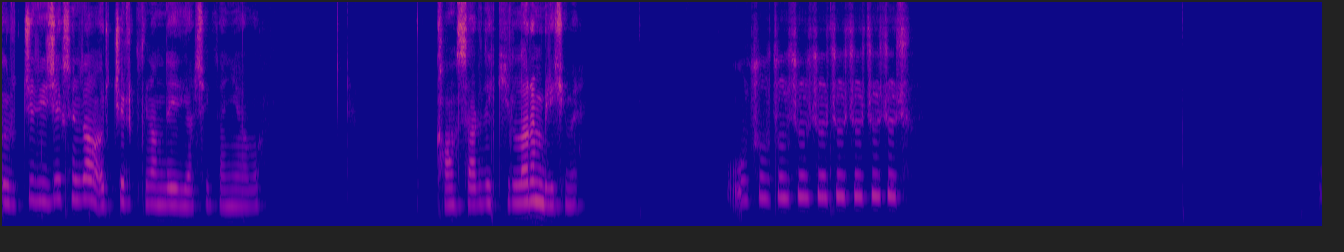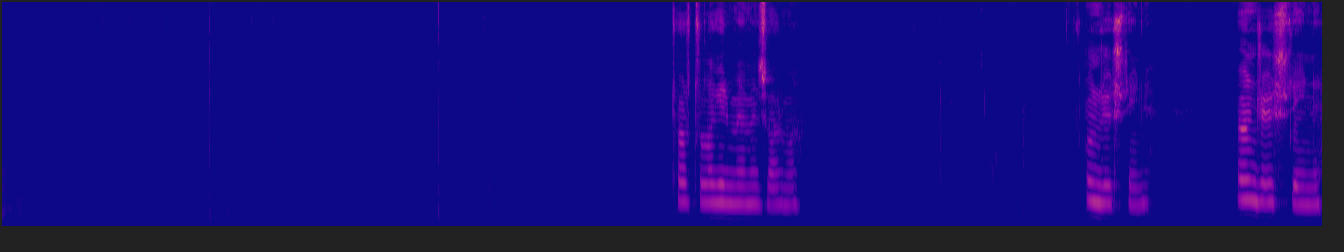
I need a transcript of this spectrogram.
Irkçı diyeceksiniz ama ırkçılık falan değil gerçekten ya bu. Kanserdeki yılların birikimi. Uç uç uç uç uç uç uç uç Turtle'a girmemiz var mı? Önce üstlerini. Önce üstlerini.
